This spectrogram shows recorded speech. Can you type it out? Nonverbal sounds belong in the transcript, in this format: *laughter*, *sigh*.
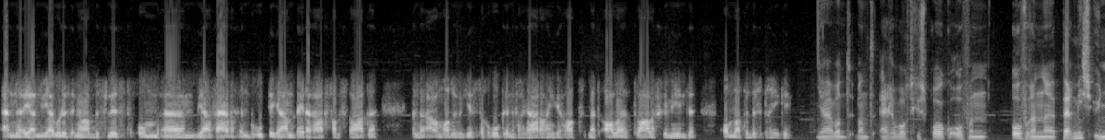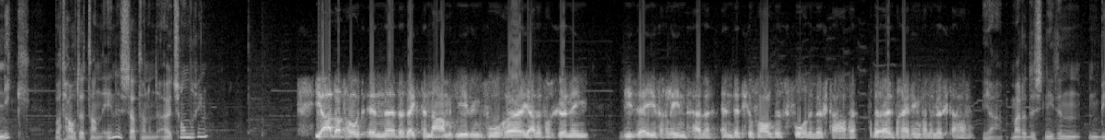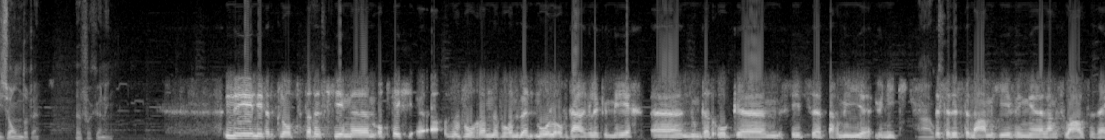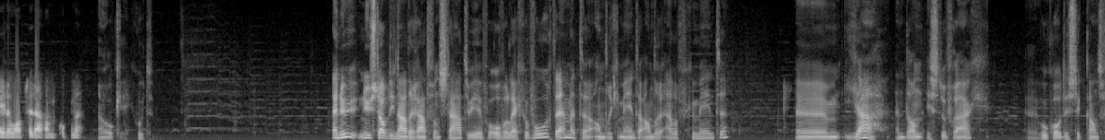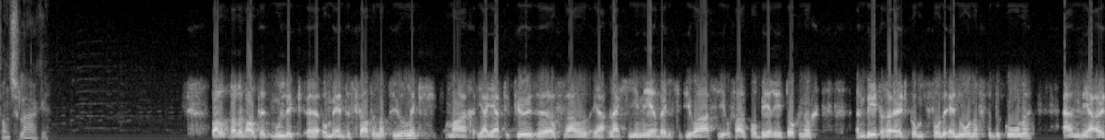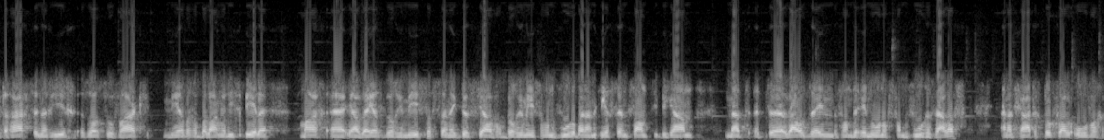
En ja, nu hebben we dus inderdaad beslist om ehm, ja, verder in beroep te gaan bij de Raad van State. En daarom hadden we gisteren ook een vergadering gehad met alle twaalf gemeenten om dat te bespreken. Ja, want, want er wordt gesproken over een, over een eh, permis uniek. Wat houdt het dan in? Is dat dan een uitzondering? Ja, dat houdt in, eh, dat is eigenlijk de naamgeving voor eh, ja, de vergunning die zij verleend hebben. In dit geval dus voor de luchthaven, voor de uitbreiding van de luchthaven. Ja, maar dat is niet een, een bijzondere vergunning. Nee, nee, dat klopt. Dat is geen ehm, op zich eh, voor, een, voor een windmolen of dergelijke meer. eh, noemt dat ook ehm, steeds eh, permis eh, uniek. Ah. Dus dat is de naamgeving eh, langs Waalse zijde wat ze daaraan koppelen. Ah, Oké, goed. En nu, nu stapt hij naar de Raad van State. U heeft overleg gevoerd hè, met de andere gemeenten, andere elf gemeenten. Ehm, ja, en dan is de vraag, eh, hoe groot is de kans van slagen? Wel, dat is altijd moeilijk eh, om in te schatten natuurlijk. Maar ja, je hebt de keuze, ofwel ja, leg je je neer bij de situatie, ofwel probeer je toch nog een betere uitkomst voor de inwoners te bekomen. En ja, uiteraard zijn er hier, zoals zo vaak, meerdere belangen die spelen. Maar eh, ja, wij als burgemeesters, en ik dus ja, voor burgemeester van Voeren ben in eerste instantie begaan met het eh, welzijn van de inwoners van Voeren zelf. En het gaat er toch wel over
